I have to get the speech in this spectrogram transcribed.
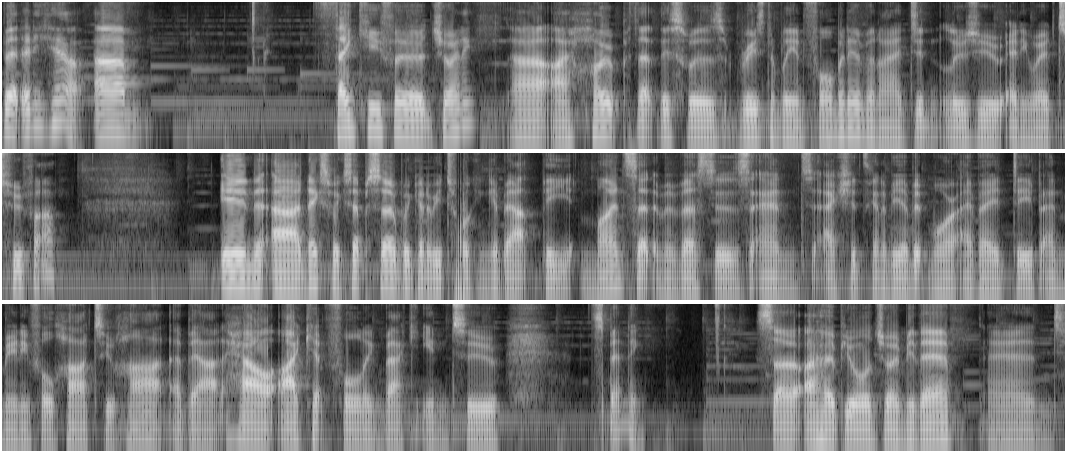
But anyhow, um, thank you for joining. Uh, I hope that this was reasonably informative and I didn't lose you anywhere too far. In uh, next week's episode, we're going to be talking about the mindset of investors, and actually, it's going to be a bit more of a deep and meaningful heart to heart about how I kept falling back into spending. So, I hope you all join me there, and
